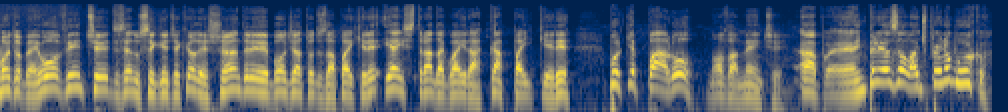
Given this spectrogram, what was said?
Muito bem, o ouvinte dizendo o seguinte aqui, Alexandre, bom dia a todos da Pai Querer. E a estrada Guairacá Pai Querer, por que parou novamente? Ah, é a empresa lá de Pernambuco.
